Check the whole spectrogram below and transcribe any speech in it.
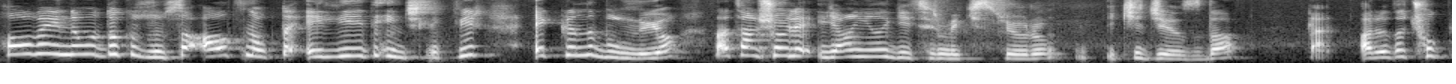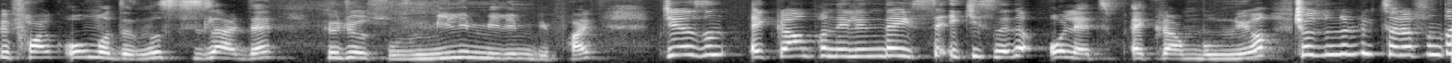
Huawei Nova 9'un ise 6.57 inçlik bir ekranı bulunuyor. Zaten şöyle yan yana getirmek istiyorum iki cihazı da. Yani arada çok bir fark olmadığını sizler de görüyorsunuz. Milim milim bir fark. Cihazın ekran panelinde ise ikisinde de OLED ekran bulunuyor. Çözünürlük tarafında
